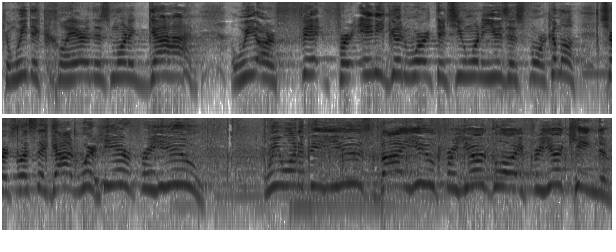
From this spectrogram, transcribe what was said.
Can we declare this morning, God, we are fit for any good work that you want to use us for? Come on, church, let's say, God, we're here for you. We want to be used by you for your glory, for your kingdom.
